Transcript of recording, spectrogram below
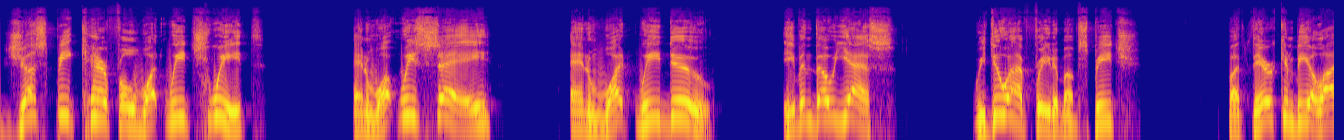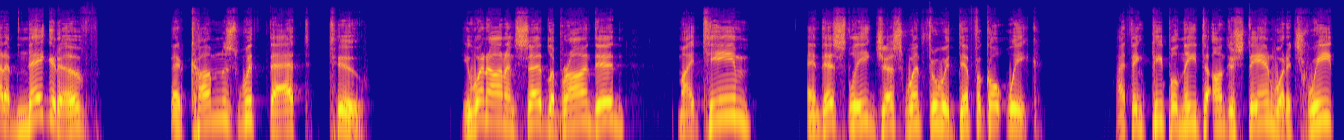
just be careful what we tweet and what we say and what we do. Even though, yes, we do have freedom of speech, but there can be a lot of negative that comes with that too. He went on and said, LeBron did, my team and this league just went through a difficult week. I think people need to understand what a tweet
